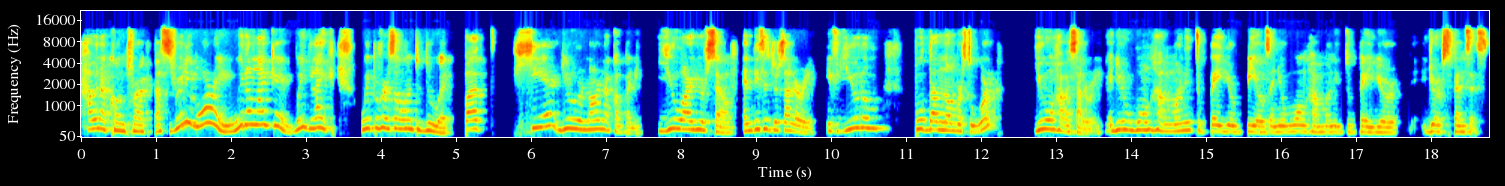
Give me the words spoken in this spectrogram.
having a contract, that's really boring. We don't like it. We like, we prefer someone to do it. But here you're not in a company. You are yourself, and this is your salary. If you don't put that numbers to work, you won't have a salary and you won't have money to pay your bills and you won't have money to pay your your expenses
